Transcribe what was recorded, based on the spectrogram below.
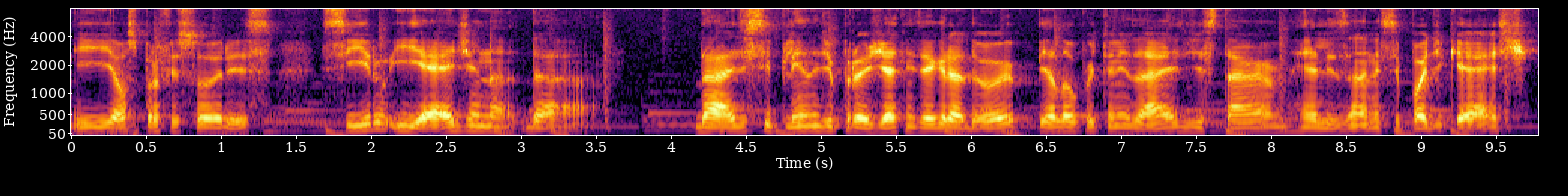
e aos professores Ciro e Edna da, da disciplina de projeto integrador pela oportunidade de estar realizando esse podcast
